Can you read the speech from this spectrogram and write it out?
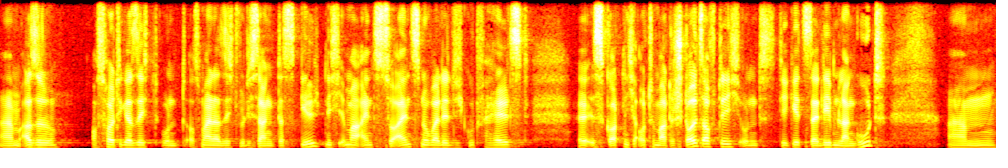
Ähm, also aus heutiger Sicht und aus meiner Sicht würde ich sagen, das gilt nicht immer eins zu eins, nur weil du dich gut verhältst, äh, ist Gott nicht automatisch stolz auf dich und dir geht es dein Leben lang gut. Ähm,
